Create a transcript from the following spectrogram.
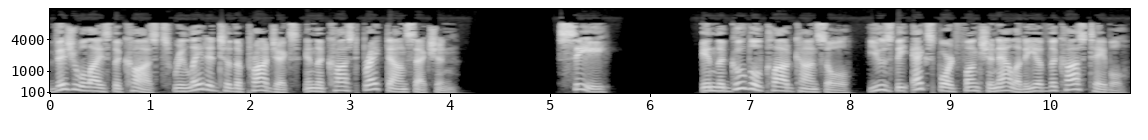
visualize the costs related to the projects in the Cost Breakdown section. C. In the Google Cloud Console, use the export functionality of the cost table.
